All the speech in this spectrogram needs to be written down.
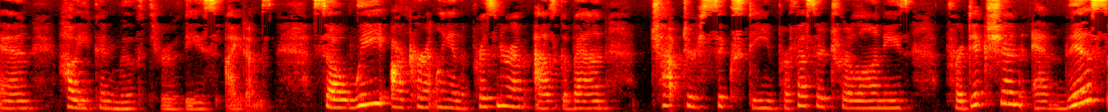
and how you can move through these items. So we are currently in The Prisoner of Azkaban, chapter 16, Professor Trelawney's prediction. And this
